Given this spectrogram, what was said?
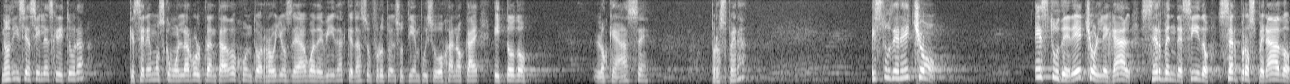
¿No dice así la Escritura? Que seremos como el árbol plantado junto a arroyos de agua de vida, que da su fruto en su tiempo y su hoja no cae, y todo lo que hace prospera. Es tu derecho. Es tu derecho legal ser bendecido, ser prosperado,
